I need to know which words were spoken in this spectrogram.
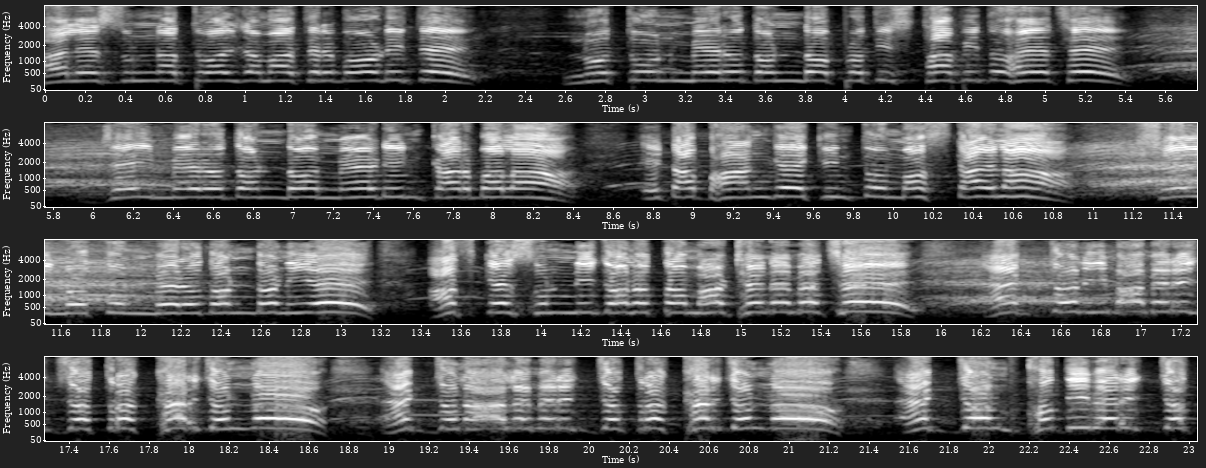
আহলে সুন্নাত ওয়াল জামাতের বৌডিতে নতুন মেরুদণ্ড প্রতিস্থাপিত হয়েছে। যেই মেরুদণ্ড মেড ইন কারবালা এটা ভাঙ্গে কিন্তু মস্কায় না। সেই নতুন মেরুদণ্ড নিয়ে আজকে সুন্নি জনতা মাঠে নেমেছে। একজন ইমামের ইজ্জত রক্ষার জন্য, একজন আলেমের ইজ্জত রক্ষার জন্য, একজন খতিবের ইজ্জত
